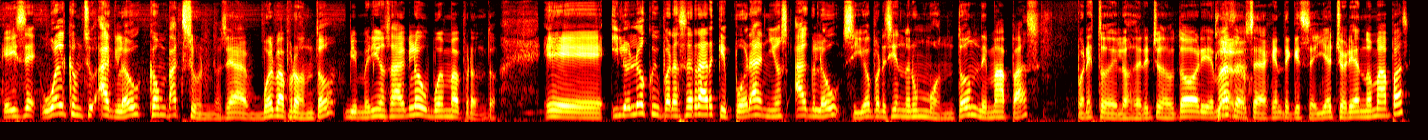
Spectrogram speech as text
que dice Welcome to Aglow, come back soon. O sea, vuelva pronto. Bienvenidos a Aglow, vuelva pronto. Eh, y lo loco y para cerrar, que por años Aglow siguió apareciendo en un montón de mapas. Por esto de los derechos de autor y demás, Claro. o sea, gente que seguía choreando mapas,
